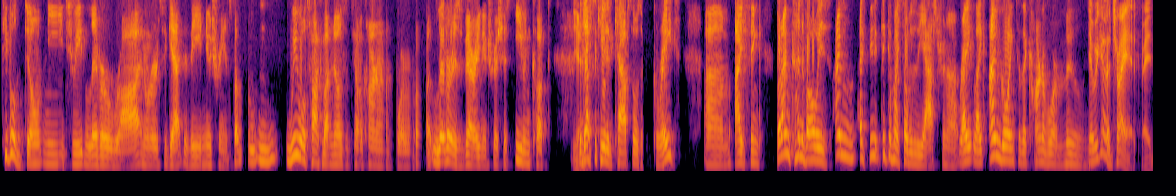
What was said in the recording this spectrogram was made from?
People don't need to eat liver raw in order to get the nutrients, but we will talk about nose and tail carnivore. But liver is very nutritious, even cooked. Yeah. The desiccated capsules are great. Um, I think, but I'm kind of always I'm I think of myself as the astronaut, right? Like I'm going to the carnivore moon. Yeah, we got to try it, right?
